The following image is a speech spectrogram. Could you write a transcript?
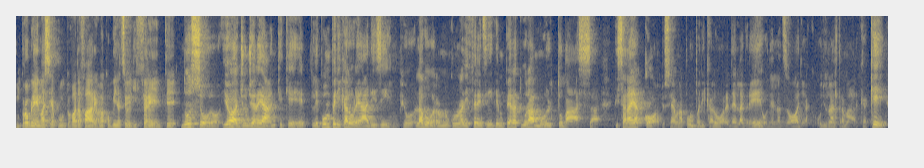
un problema se appunto vado a fare una combinazione differente. Non solo, io aggiungerei anche che le pompe di calore ad esempio lavorano con una differenza di temperatura molto bassa. Ti sarai accorto se hai una pompa di calore della Gre o della Zodiac o di un'altra marca che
